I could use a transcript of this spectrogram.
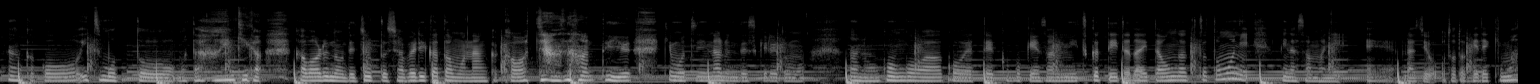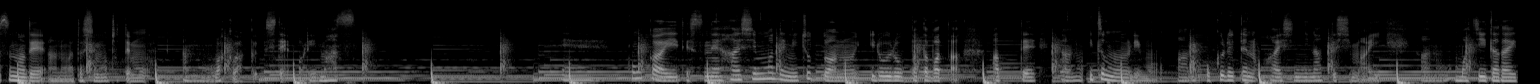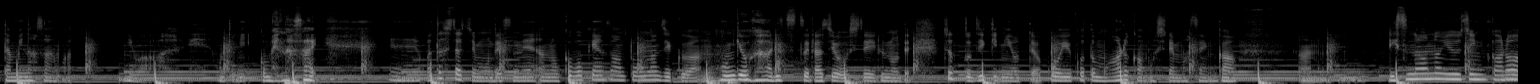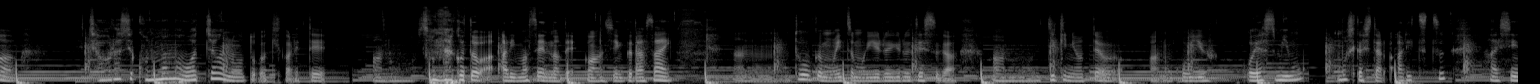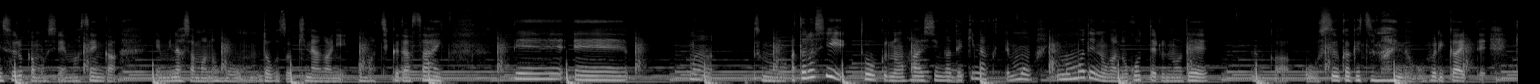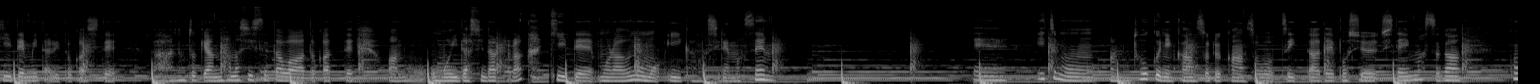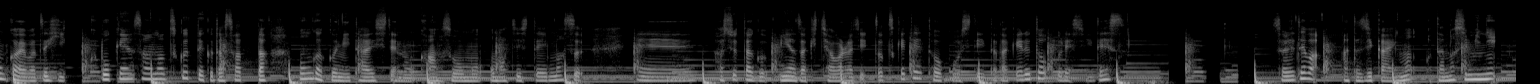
なんかこういつもとまた雰囲気が変わるのでちょっと喋り方もなんか変わっちゃうなっていう 気持ちになるんですけれどもあの今後はこうやって久保健さんに作っていただいた音楽とともに皆様に、えーラジオをお届けできますのであの私もとてもあのワクワクしております。回ですね配信までにちょっとあのいろいろバタバタあってあのいつもよりもあの遅れての配信になってしまいあのお待ちいただいた皆さんはには、えー本当にごめんなさい。私たちもですねあの久保健さんと同じくあの本業がありつつラジオをしているのでちょっと時期によってはこういうこともあるかもしれませんがあのリスナーの友人から「茶わらしこのまま終わっちゃうの?」とか聞かれてあのそんなことはありませんのでご安心ください。あのトークもいつもゆるゆるですがあの時期によってはあのこういうお休みももしかしたらありつつ配信するかもしれませんが、え皆様の方もどうぞ気長にお待ちください。で、えー、まあその新しいトークの配信ができなくても今までのが残ってるのでなんかこう数ヶ月前のを振り返って聞いてみたりとかしてあの時あの話してたわとかってあの思い出しながら聞いてもらうのもいいかもしれません。えーいつもあのトークに関する感想をツイッターで募集していますが今回はぜひ久保健さんの作ってくださった音楽に対しての感想もお待ちしています。えー、ハッシュタグ宮崎茶わらじとつけて投稿していただけると嬉しいです。それではまた次回もお楽しみに。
